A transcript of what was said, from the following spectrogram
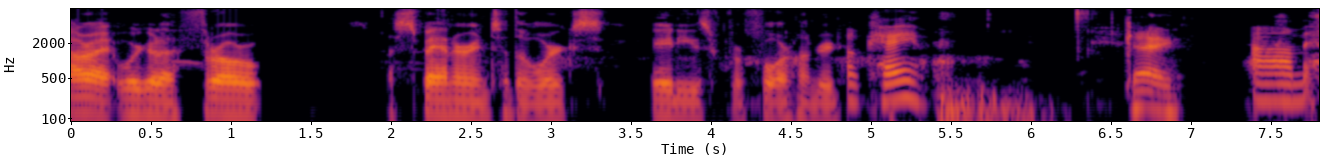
All right, we're gonna throw a spanner into the works. 80s for 400. Okay. okay. Um, if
